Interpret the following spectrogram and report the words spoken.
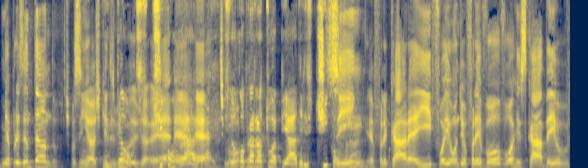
me apresentando. Tipo assim, eu acho que então, eles já, te é, compraram. É, é, tipo, eles não compraram a tua piada, eles te compraram. Sim, eu falei, cara, aí foi onde eu falei, vou, vou arriscar. Daí eu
